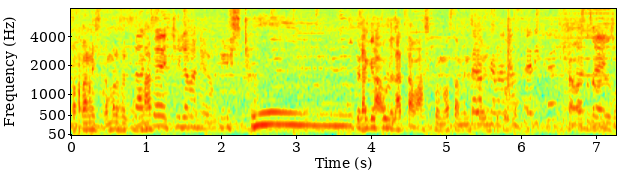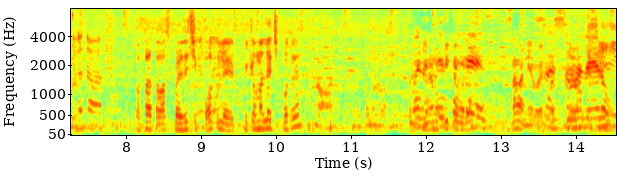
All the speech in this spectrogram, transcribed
Papá, necesitamos las salsas más... salsa de chile habanero. Uh, te la, pica el ta- culo. la tabasco, ¿no? También está ¿Pero bien picosa. Tabasco también de es bueno. tabasco. Está la tabasco, es de chipotle. ¿Pica más la de chipotle? No, no como la banana. Bueno, no ¿esta pica, qué ¿verdad? es? Es habanero, esta Salsa sí, habanero. sí,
